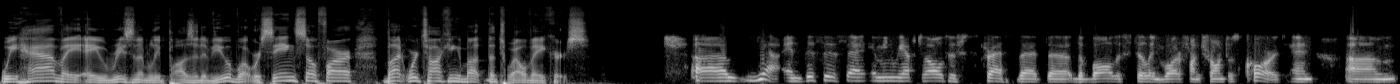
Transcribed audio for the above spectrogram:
We have a, a reasonably positive view of what we're seeing so far, but we're talking about the 12 acres. Um, yeah, and this is, uh, I mean, we have to also stress that uh, the ball is still in Waterfront Toronto's court. And um,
